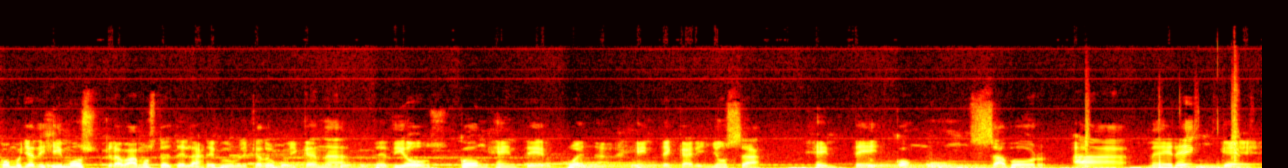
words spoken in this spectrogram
Como ya dijimos, grabamos desde la República Dominicana de Dios, con gente buena, gente cariñosa, gente con un sabor a merengue.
